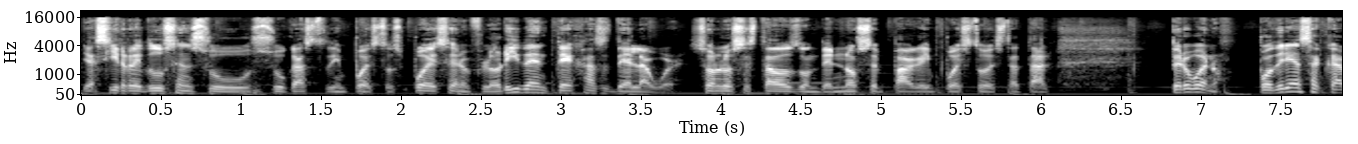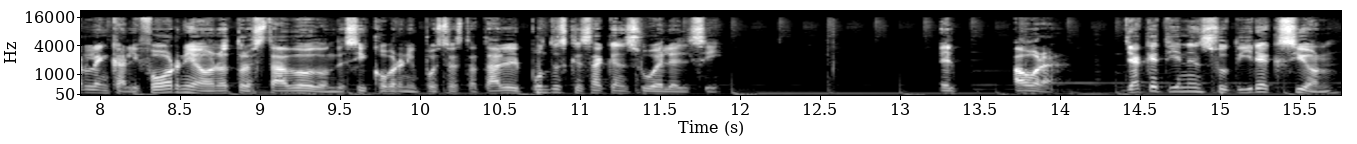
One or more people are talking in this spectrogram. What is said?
Y así reducen su, su, gasto de impuestos. Puede ser en Florida, en Texas, Delaware. Son los estados donde no se paga impuesto estatal. Pero bueno, podrían sacarla en California o en otro estado donde sí cobran impuesto estatal. El punto es que saquen su LLC. ahora, ya que tienen su dirección,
